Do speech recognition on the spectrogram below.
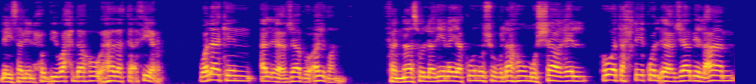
ليس للحب وحده هذا التأثير ولكن الإعجاب أيضا. فالناس الذين يكون شغلهم الشاغل هو تحقيق الإعجاب العام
